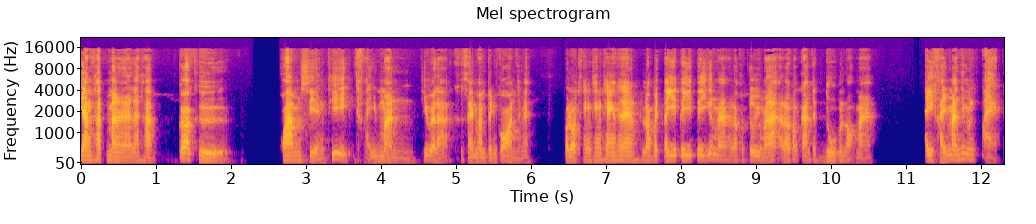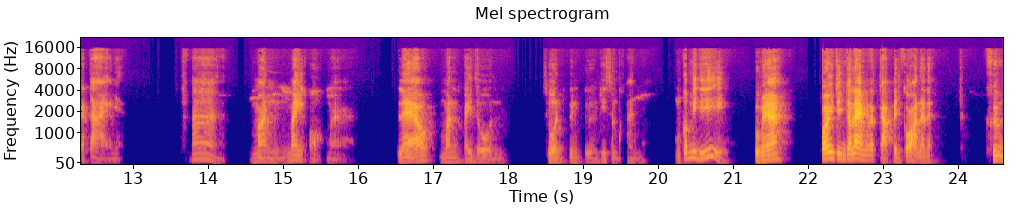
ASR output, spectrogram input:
อย่างถัดมานะครับก็คือความเสี่ยงที่ไขมันที่เวลาคือไขมันเป็นก้อนใช่ไหมพอเราแทงแทงแทงแทงเราไปตีตีตีขึ้นมาเรากระจุยออกมาแล้วเราต้องการจะดูดมันออกมา ไอไขมันที่มันแตกกระจายเนี่ย ถ้ามันไม่ออกมา แล้วมันไปโดนส่วนอื่น ๆที่สำคัญ มันก็ไม่ดีถูกไหมฮะเพราะจริงๆตอนแรกมันก็กลับเป็นก้อนนั่นแหละคือ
